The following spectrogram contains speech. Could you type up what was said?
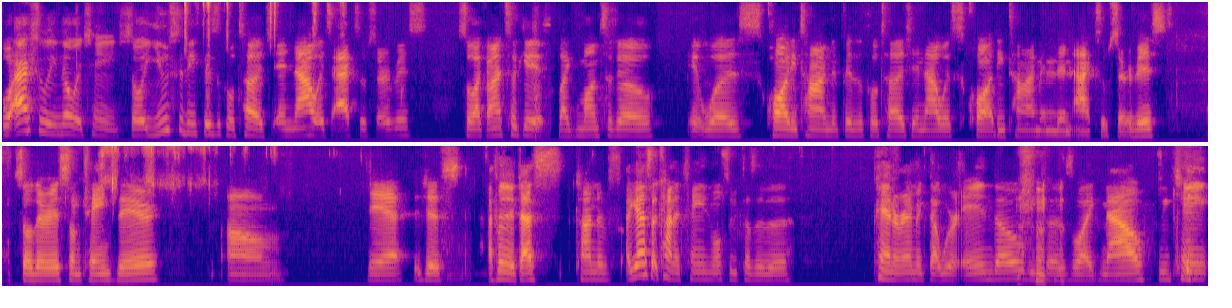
Well, actually, no, it changed. So it used to be physical touch, and now it's acts of service. So like I took it like months ago. It was quality time and physical touch, and now it's quality time and then acts of service. So there is some change there. Um, yeah, it just I feel like that's kind of I guess it kind of changed mostly because of the panoramic that we're in though because like now we can't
